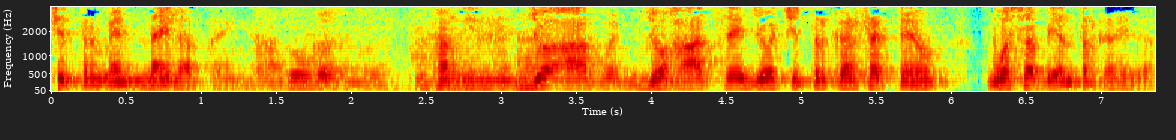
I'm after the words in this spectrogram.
चित्र में नहीं ला पाएँगे। धातुओं का संतुलन हाँ, जो आप जो हाथ से जो चित्र कर सकते हो वो सब यंत्र करेगा।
